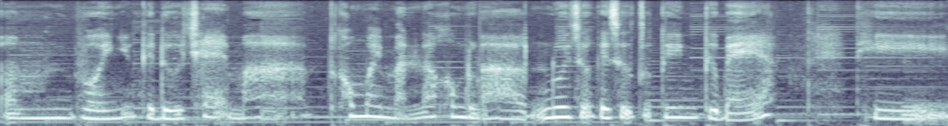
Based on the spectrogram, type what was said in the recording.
um, với những cái đứa trẻ mà không may mắn là không được uh, nuôi dưỡng cái sự tự tin từ bé. Thì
